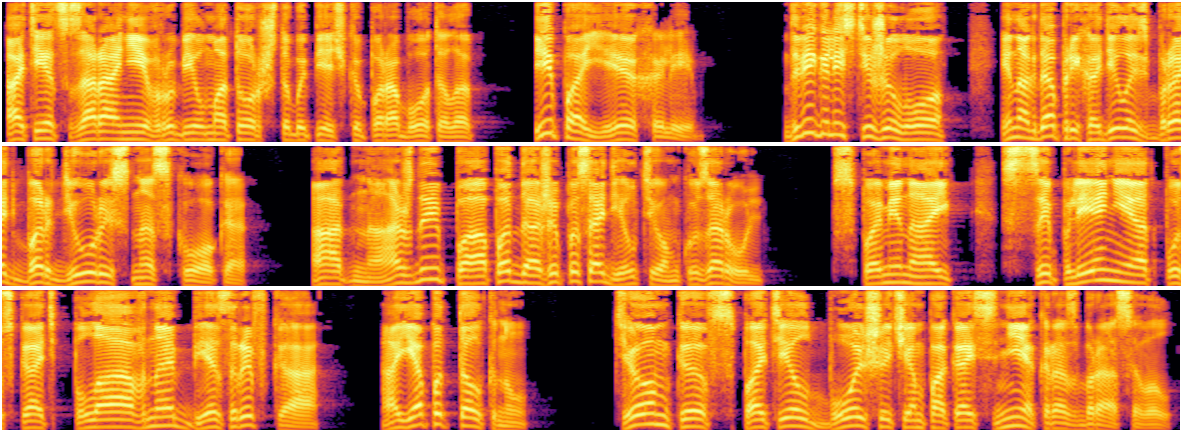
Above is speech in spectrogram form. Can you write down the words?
отец заранее врубил мотор, чтобы печка поработала, и поехали. Двигались тяжело, Иногда приходилось брать бордюры с наскока. А однажды папа даже посадил Темку за руль. Вспоминай, сцепление отпускать плавно, без рывка, а я подтолкну. Темка вспотел больше, чем пока снег разбрасывал.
